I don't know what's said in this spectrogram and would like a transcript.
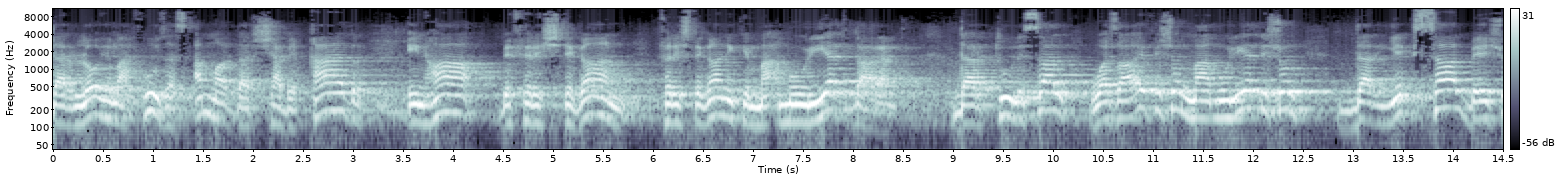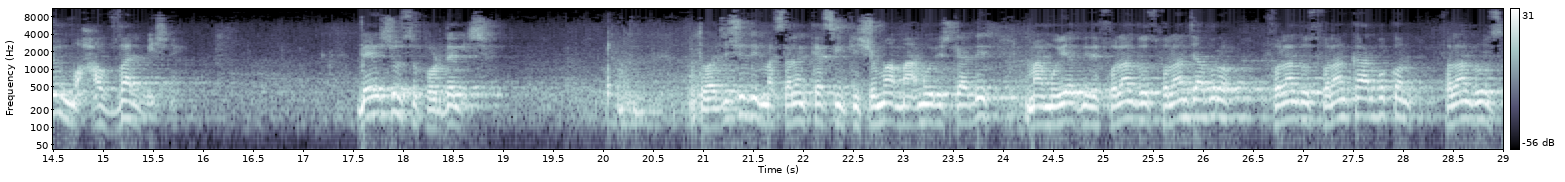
در لوح محفوظ است. اما در شب قدر اینها به فرشتگان فرشتگانی که مأموریت دارند. در طول سال وظائفشون مأموریتشون در یک سال بهشون محول میشه. بهشون سپرده میشه. متوجه شدید مثلا کسی که شما معمورش کردید معمولیت میده فلان روز فلان جا برو فلان روز فلان کار بکن فلان روز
